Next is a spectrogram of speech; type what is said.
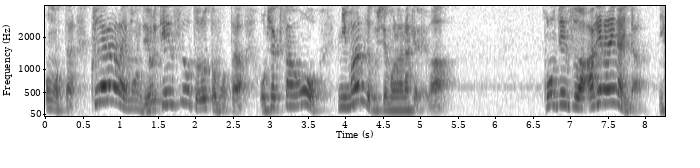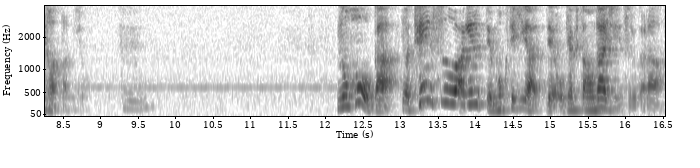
思ったらくだらないもんでより点数を取ろうと思ったらお客さんをに満足してもらわなければこの点数は上げられないんだに変わったんですよ。の方が要は点数を上げるっていう目的があってお客さんを大事にするから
